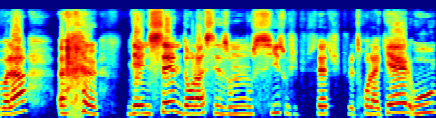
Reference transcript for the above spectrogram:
voilà. Il y a une scène dans la saison 6 ou je sais plus 7, je sais plus trop laquelle, où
